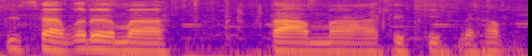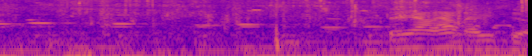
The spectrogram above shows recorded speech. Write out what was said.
พี่แซมก็เดินมาตามมาติดๆนะครับ จะ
